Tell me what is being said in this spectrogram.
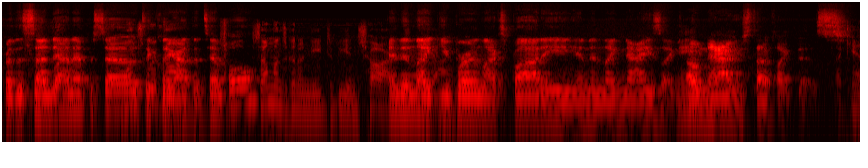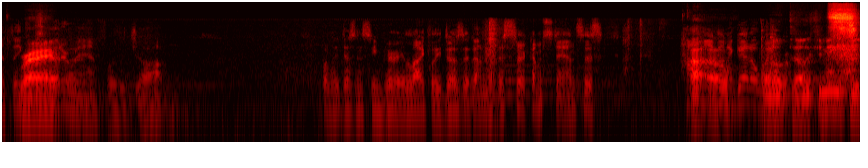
for the sundown episode Once to clear gone, out the temple. Someone's gonna need to be in charge. And then like you burn Locke's body, and then like now he's like, Me? oh, now he's stuck like this. I can't think Right. of a better man for the job. Well, it doesn't seem very likely, does it, under the circumstances? How am I Uh-oh. going to get away Well, from telekinesis.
